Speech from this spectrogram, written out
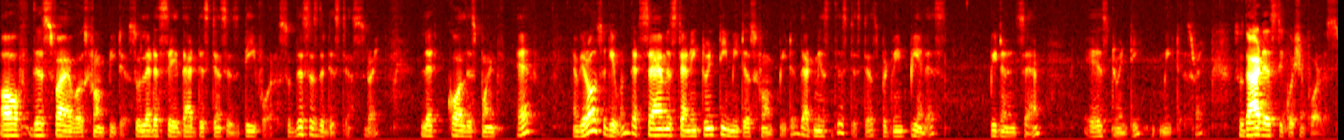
of this fireworks from Peter. So let us say that distance is d for us. So this is the distance, right? Let's call this point f. And we are also given that Sam is standing 20 meters from Peter. That means this distance between P and S, Peter and Sam, is 20 meters, right? So that is the question for us.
